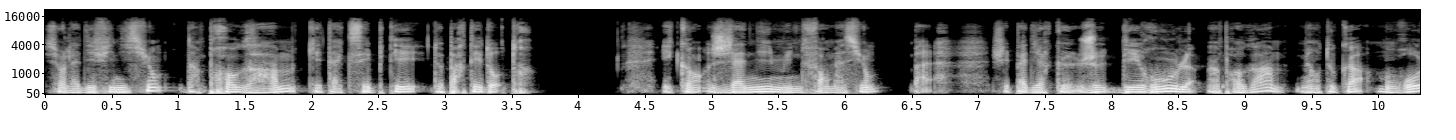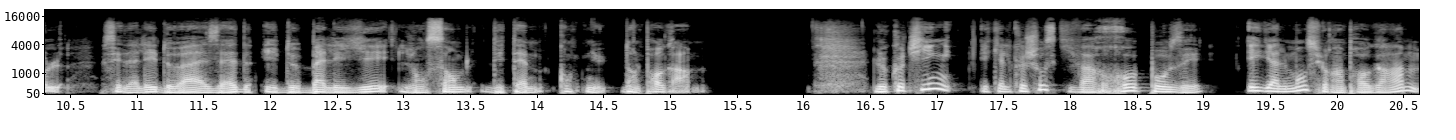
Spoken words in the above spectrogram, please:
sur la définition d'un programme qui est accepté de part et d'autre. Et quand j'anime une formation, bah, je vais pas dire que je déroule un programme, mais en tout cas, mon rôle, c'est d'aller de A à Z et de balayer l'ensemble des thèmes contenus dans le programme. Le coaching est quelque chose qui va reposer également sur un programme,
